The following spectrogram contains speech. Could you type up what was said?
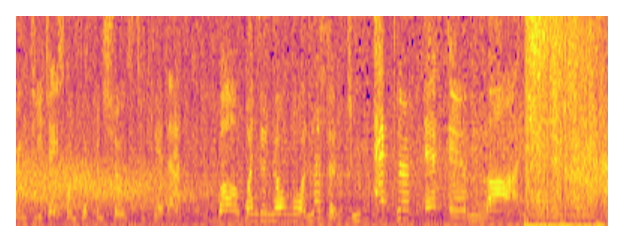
bring DJs from different shows together? Well, wonder no more, listen to Active FM Live.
